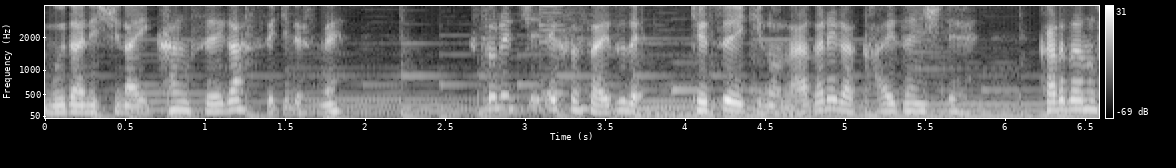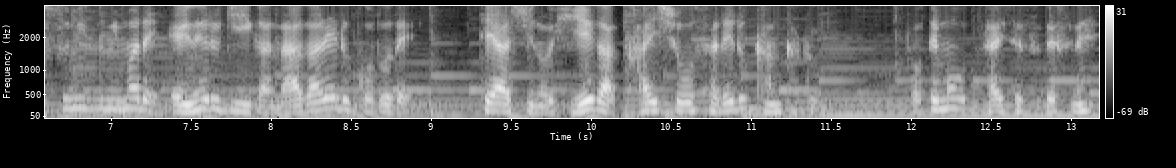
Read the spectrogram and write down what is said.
無駄にしない感性が素敵ですね。ストレッチエクササイズで血液の流れが改善して、体の隅々までエネルギーが流れることで手足の冷えが解消される感覚、とても大切ですね。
